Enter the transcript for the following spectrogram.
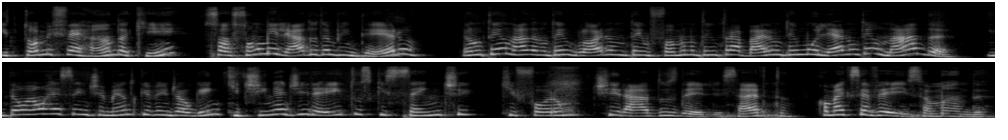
e tô me ferrando aqui? Só sou humilhado o tempo inteiro? Eu não tenho nada, não tenho glória, não tenho fama, não tenho trabalho, não tenho mulher, não tenho nada. Então é um ressentimento que vem de alguém que tinha direitos que sente que foram tirados dele, certo? Como é que você vê isso, Amanda?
